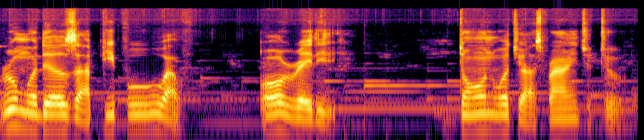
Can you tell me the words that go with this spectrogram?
Role models are people who have already done what you're aspiring to do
